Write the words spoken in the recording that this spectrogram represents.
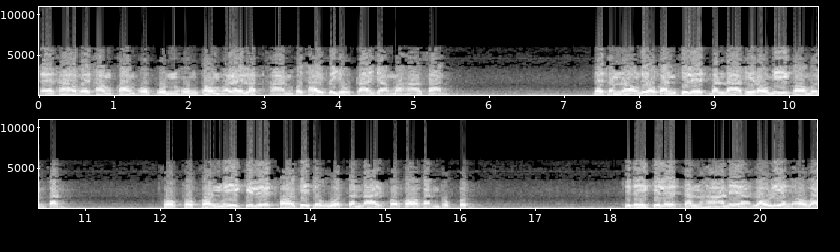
แต่ถ้าเอาไปทำความอบอุ่นหุงต้มอะไรรัดขานก็ใช้ประโยชน์ได้อย่างมหาศาลในทำนองเดียวกันกิเลสบรรดาที่เรามีก็เหมือนกันทุกทุกคนมีกิเลสพอที่จะอวดกันได้ พอๆกันทุกคน ทีนี้กิเลสตัณหาเนี่ย เราเลี้ยงเอาไว้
